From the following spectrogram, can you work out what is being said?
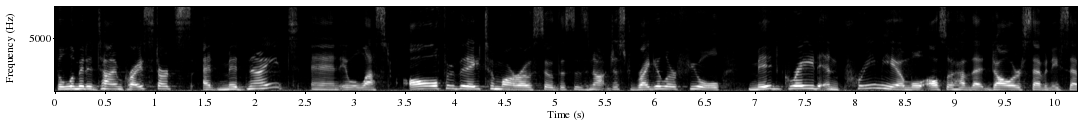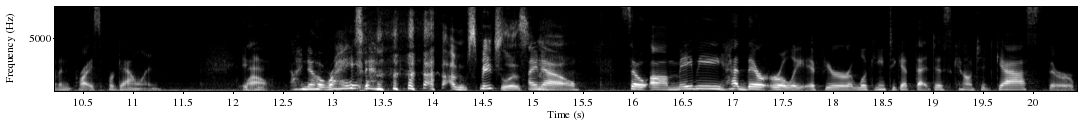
The limited time price starts at midnight and it will last all through the day tomorrow. So this is not just regular fuel. Mid-grade and premium will also have that $1.77 price per gallon. If wow. You, I know, right? I'm speechless. I know. So um, maybe head there early if you're looking to get that discounted gas. There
